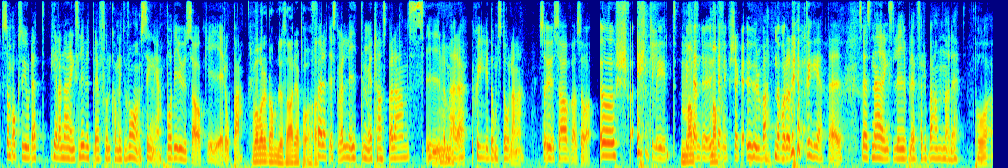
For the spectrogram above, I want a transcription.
Som också gjorde att hela näringslivet blev fullkomligt vansinniga. Både i USA och i Europa. Vad var det de blev så arga på? För att det ska vara lite mer transparens i Mm. de här skiljedomstolarna. Så USA var så, usch vad äckligt. Hur Man- kan, du, man kan ni försöka urvattna våra rättigheter? Svenskt näringsliv blev förbannade på,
